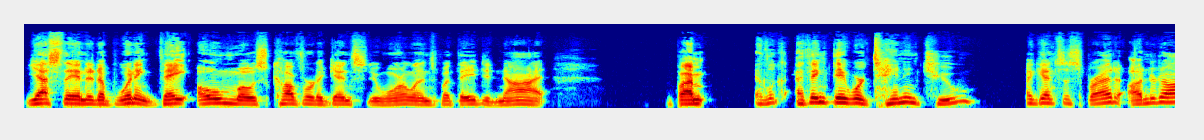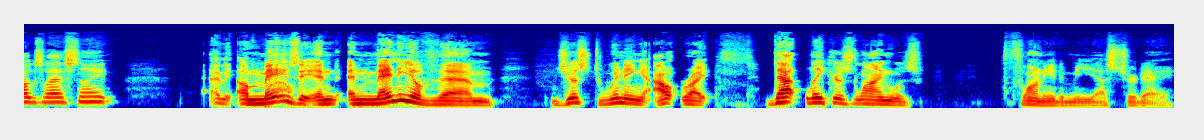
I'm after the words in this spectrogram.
yes, they ended up winning. They almost covered against New Orleans, but they did not. But I'm, look, I think they were ten and two against the spread underdogs last night. I mean, amazing, and and many of them just winning outright. That Lakers line was funny to me yesterday.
